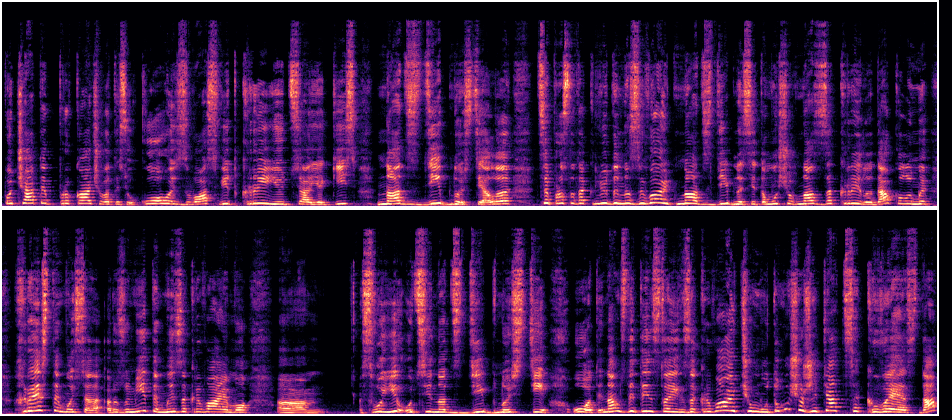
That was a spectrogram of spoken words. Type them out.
почати прокачуватись. У когось з вас відкриються якісь надздібності, але це просто так люди називають надздібності, тому що в нас закрили. Да, коли ми хрестимося, розумієте, ми закриваємо. ем, свої оці надздібності. От, і нам з дитинства їх закривають. Чому? Тому що життя це квест, да?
